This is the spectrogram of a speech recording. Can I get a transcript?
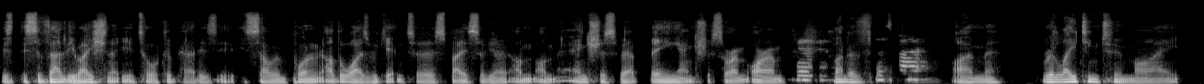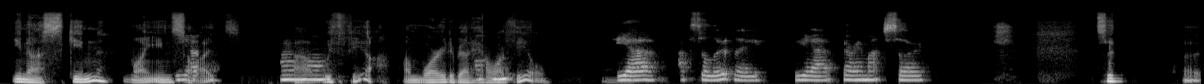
this, this evaluation that you talk about is, is so important. Otherwise, we get into a space of you know I'm, I'm anxious about being anxious, or I'm or I'm Yeah. kind of right. I'm relating to my inner skin, my insides, uh, Mhm. with fear. I'm worried about how I Mhm. feel. yeah, absolutely. Yeah, very much so. So, uh,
